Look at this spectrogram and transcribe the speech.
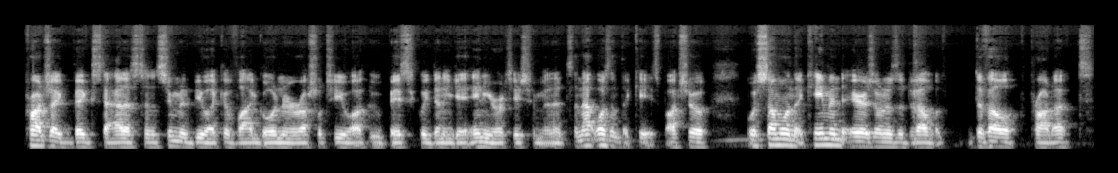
project big status and assumed it'd be like a Vlad Goldin or Russell Tchewa who basically didn't get any rotation minutes. And that wasn't the case. Batcho was someone that came into Arizona as a developed, developed product,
